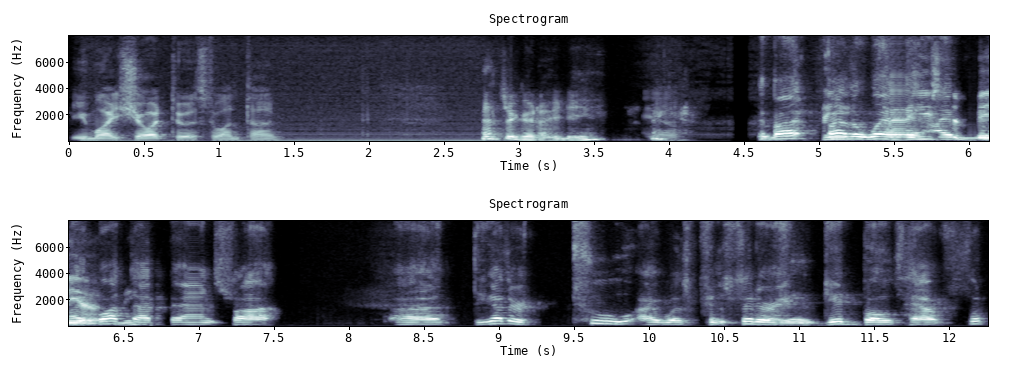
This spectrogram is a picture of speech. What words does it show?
You might show it to us one time. That's a good idea. Yeah. by, by the way, I, I, I bought that bandsaw uh, the other two I was considering did both have foot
